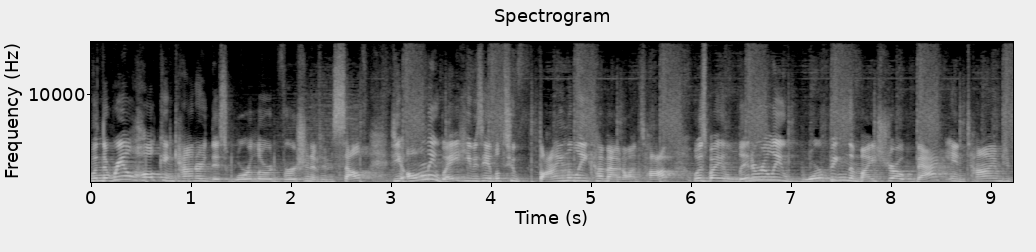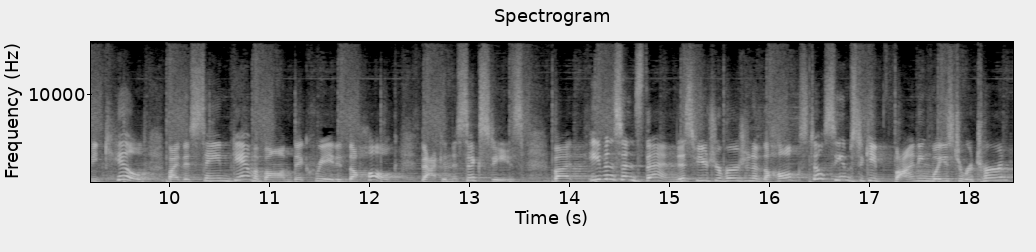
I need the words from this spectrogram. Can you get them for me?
When the real Hulk encountered this warlord version of himself, the only way he was able to finally come out on top was by literally warping the Maestro back in time to be killed by the same gamma bomb that created the Hulk back in the 60s. But even since then, this future version of the Hulk still seems to keep finding ways to return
